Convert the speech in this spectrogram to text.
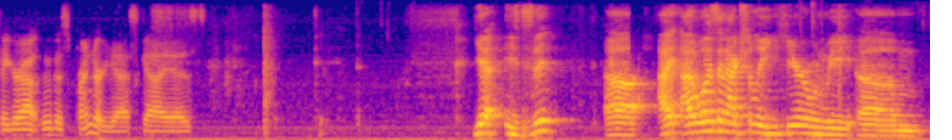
figure out who this Prendergast guy is. Yeah, is it? Uh, I I wasn't actually here when we um,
